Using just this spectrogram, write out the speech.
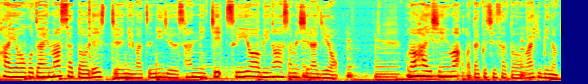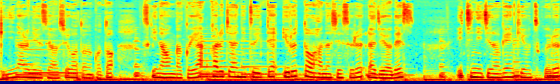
はようございます。佐藤です。12月23日水曜日の朝飯ラジオ。この配信は私佐藤が日々の気になるニュースやお仕事のこと好きな音楽やカルチャーについてゆるっとお話しするラジオです。一日の元気を作る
